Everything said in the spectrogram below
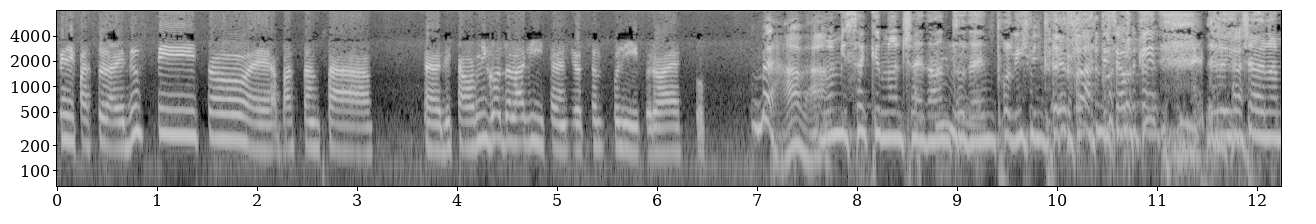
quindi faccio l'area d'ufficio, è abbastanza, eh, diciamo, mi godo la vita nel mio tempo libero, ecco. Brava. Ma mi sa che non c'è tanto mm. tempo libero. Infatti, perché c'è una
